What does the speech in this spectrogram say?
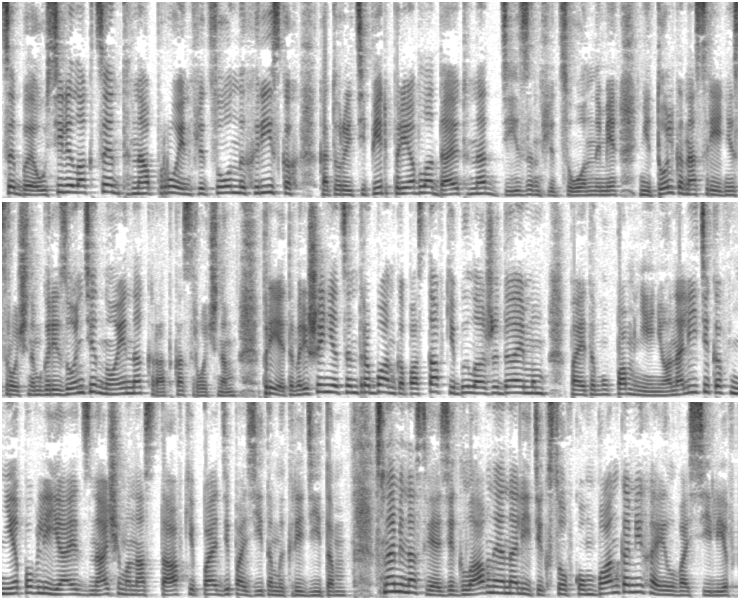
ЦБ усилил акцент на проинфляционных рисках, которые теперь преобладают над дизинфляционными. Не только на среднесрочном горизонте, но и на краткосрочном. При этом решение Центробанка по ставке было ожидаемым, поэтому, по мнению аналитиков, не повлияет значимо на ставки по депозитам и кредитам. С нами на связи главный аналитик Совкомбанка Михаил Васильев.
